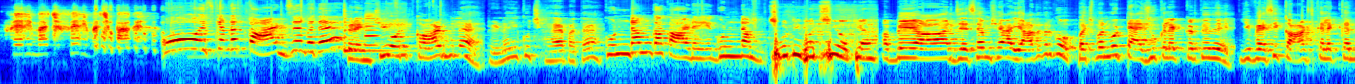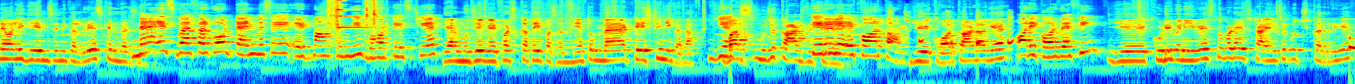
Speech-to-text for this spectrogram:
Very much, very much pagal. Oh इसके अंदर कार्ड्स हैं पता है? फ्रेंची और एक कार्ड मिला है। प्रेरणा ये कुछ है पता है? गुंडम का कार्ड है ये गुंडम। छोटी बच्ची हो क्या? अबे यार जैसे हम शायद याद है तेरे को? बचपन में टैजू कलेक्ट करते थे। ये वैसी कार्ड्स कलेक्ट करने वाली गेम से निकल रही है इसके अंदर से। मैं इस वेफर को टेन में से एट मार्क्स दूँगी बहुत टेस्टी है। यार मुझे वेफर्स कतई पसंद नहीं है तो मैं टेस्ट ही नहीं कर बस मुझे कार्ड तेरे लिए एक और कार्ड ये एक और कार्ड आ गया और एक और वेफी ये कुड़ी बनी हुई है इस पे बड़े स्टाइल से कुछ कर रही है।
